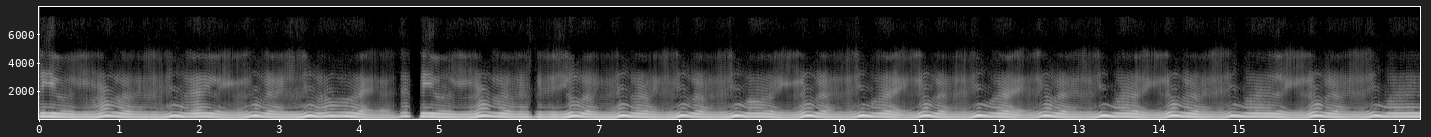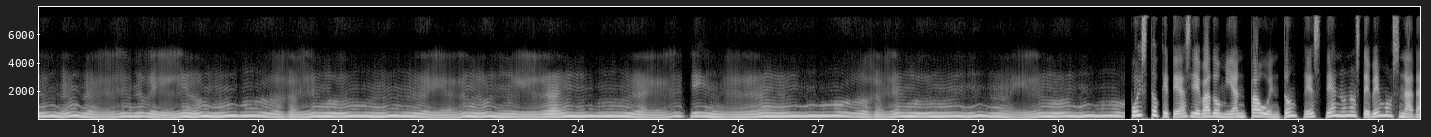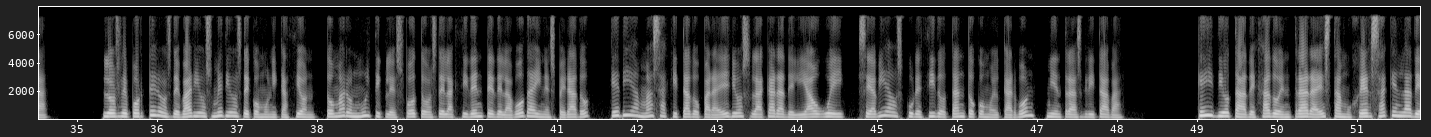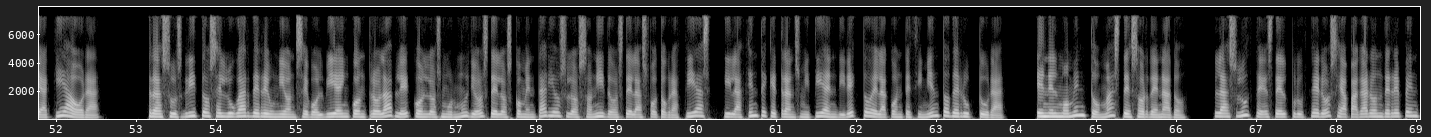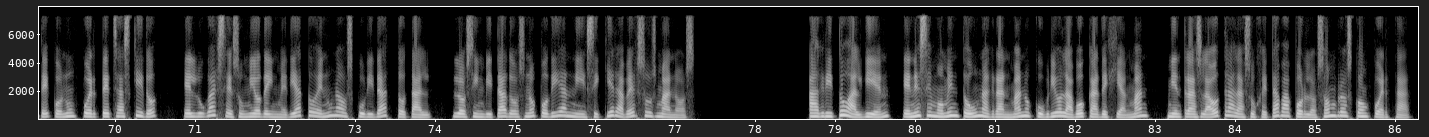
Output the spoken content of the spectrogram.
Mm-hmm. Puesto que te has llevado mi Pau entonces ya no nos debemos nada. Los reporteros de varios medios de comunicación tomaron múltiples fotos del accidente de la boda inesperado, qué día más agitado para ellos la cara de Liao Wei, se había oscurecido tanto como el carbón, mientras gritaba. ¿Qué idiota ha dejado entrar a esta mujer? Sáquenla de aquí ahora. Tras sus gritos el lugar de reunión se volvía incontrolable con los murmullos de los comentarios, los sonidos de las fotografías, y la gente que transmitía en directo el acontecimiento de ruptura. En el momento más desordenado, las luces del crucero se apagaron de repente con un fuerte chasquido, el lugar se sumió de inmediato en una oscuridad total, los invitados no podían ni siquiera ver sus manos. Ah, gritó alguien, en ese momento una gran mano cubrió la boca de Jianman, mientras la otra la sujetaba por los hombros con fuerza.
